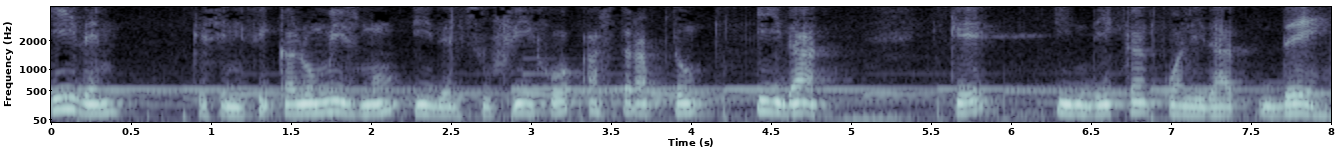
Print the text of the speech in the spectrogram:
idem, que significa lo mismo, y del sufijo abstracto idad, que indica cualidad de.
